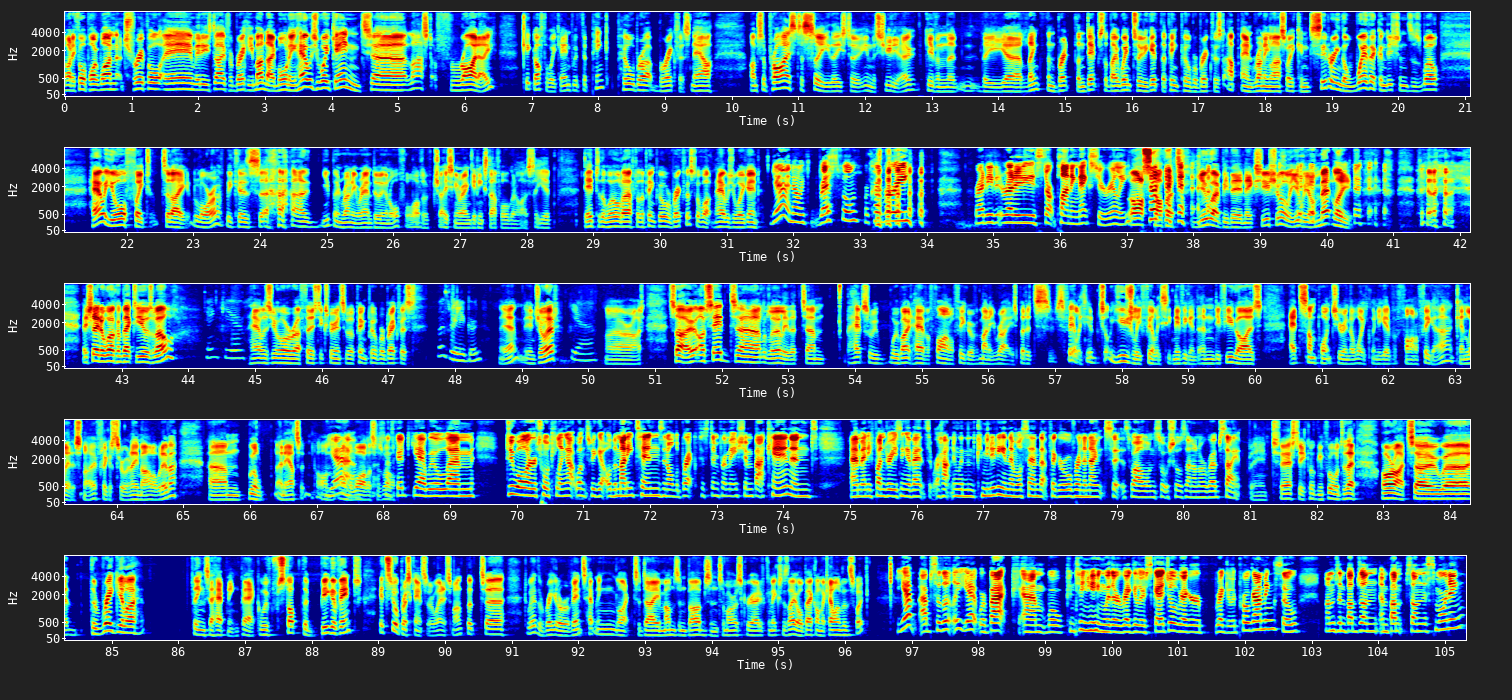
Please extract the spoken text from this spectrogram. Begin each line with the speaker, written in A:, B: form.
A: 94.1 Triple M. It is Dave for Brecky Monday morning. How was your weekend? Uh, last Friday, kicked off the weekend with the Pink Pilbara breakfast. Now, I'm surprised to see these two in the studio, given the the uh, length and breadth and depths that they went to to get the Pink Pilbara breakfast up and running last week, considering the weather conditions as well. How are your feet today, Laura? Because uh, you've been running around doing an awful lot of chasing around getting stuff organised. So you're dead to the world after the Pink Pilbara breakfast, or what? And how was your weekend?
B: Yeah, no, restful, recovery, ready to, ready to start planning next year, really.
A: Oh, stop it. you won't be there next year, surely. You'll be on mat leave. Ashita, welcome back to you as well.
C: Thank you.
A: How was your uh, first experience of a Pink Pilbara breakfast?
C: It was really good.
A: Yeah, you enjoy it?
C: Yeah.
A: All right. So I've said uh, a little earlier that um, perhaps we, we won't have a final figure of money raised, but it's, it's fairly it's usually fairly significant. And if you guys at some point during the week when you get a final figure can let us know, flick us through an email or whatever, um, we'll announce it on,
B: yeah,
A: on the wireless as well.
B: Sounds good. Yeah, we'll um, do all our totaling up once we get all the money tins and all the breakfast information back in and um, any fundraising events that were happening within the community, and then we'll send that figure over and announce it as well on socials and on our website.
A: Fantastic. Looking forward to that. All right. So uh, the regular things are happening back. We've stopped the big event. It's still Breast Cancer Awareness Month, but uh, do we have the regular events happening like today, Mums and Bubs and tomorrow's Creative Connections? They all back on the calendar this week?
B: Yep, absolutely. Yeah, we're back. Um, we're continuing with our regular schedule, regular regular programming. So, mums and bubs on and bumps on this morning,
